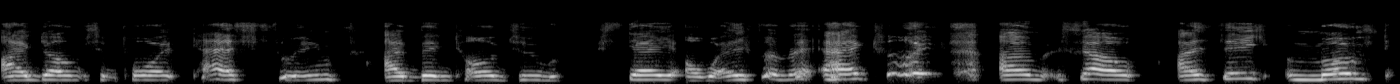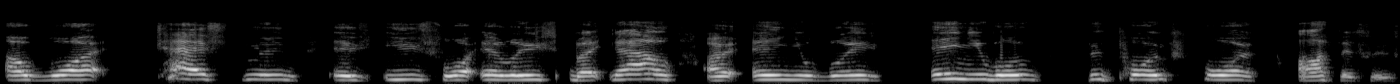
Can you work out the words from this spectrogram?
I don't support TaskStream. I've been told to stay away from it actually. Um, so I think most of what TaskStream is used for at least right now are annually annual reports for offices,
